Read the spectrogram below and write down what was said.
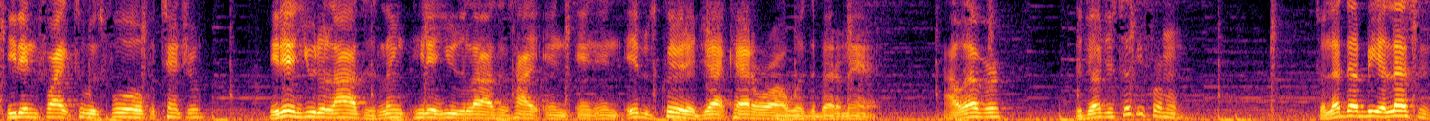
He didn't fight to his full potential. He didn't utilize his length. He didn't utilize his height. And, and, and it was clear that Jack Catterall was the better man. However, the judges took it from him. So let that be a lesson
